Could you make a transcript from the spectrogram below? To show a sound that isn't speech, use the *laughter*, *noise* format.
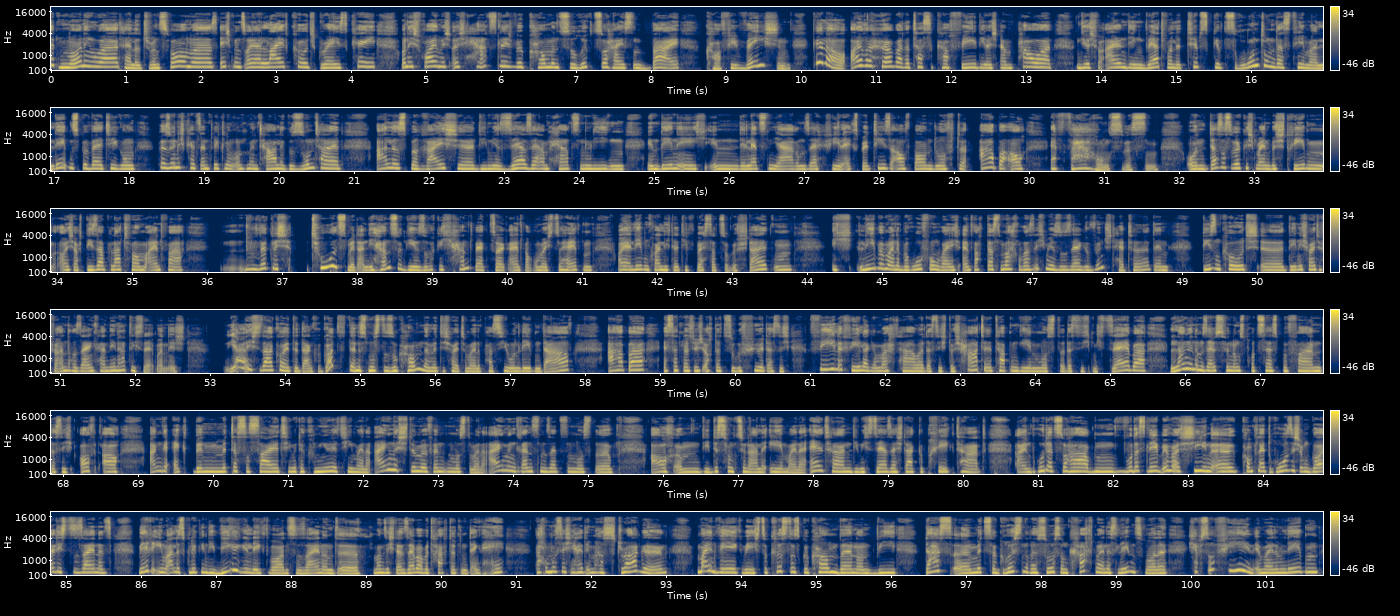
Good morning world, hello Transformers. Ich bin's euer Life Coach Grace Kay und ich freue mich euch herzlich willkommen zurück zu heißen bei Coffeevation. Genau, eure hörbare Tasse Kaffee, die euch empowert und die euch vor allen Dingen wertvolle Tipps gibt rund um das Thema Lebensbewältigung, Persönlichkeitsentwicklung und mentale Gesundheit. Alles Bereiche, die mir sehr, sehr am Herzen liegen, in denen ich in den letzten Jahren sehr viel Expertise aufbauen durfte, aber auch Erfahrungswissen. Und das ist wirklich mein Bestreben, euch auf dieser Plattform einfach wirklich Tools mit an die Hand zu geben, so wirklich Handwerkzeug einfach, um euch zu helfen, euer Leben qualitativ besser zu gestalten. Ich liebe meine Berufung, weil ich einfach das mache, was ich mir so sehr gewünscht hätte. Denn diesen Coach, äh, den ich heute für andere sein kann, den hatte ich selber nicht ja, ich sage heute Danke Gott, denn es musste so kommen, damit ich heute meine Passion leben darf. Aber es hat natürlich auch dazu geführt, dass ich viele Fehler gemacht habe, dass ich durch harte Etappen gehen musste, dass ich mich selber lange in einem Selbstfindungsprozess befand, dass ich oft auch angeeckt bin mit der Society, mit der Community, meine eigene Stimme finden musste, meine eigenen Grenzen setzen musste. Auch ähm, die dysfunktionale Ehe meiner Eltern, die mich sehr, sehr stark geprägt hat. Einen Bruder zu haben, wo das Leben immer schien äh, komplett rosig und goldig zu sein, als wäre ihm alles Glück in die Wiege gelegt worden zu sein und äh, man sich dann selber betrachtet und denkt, hey, warum muss ich halt immer strugglen? Mein Weg, wie ich zu Christus gekommen bin und wie das äh, mit zur größten Ressource und Kraft meines Lebens wurde. Ich habe so viel in meinem Leben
